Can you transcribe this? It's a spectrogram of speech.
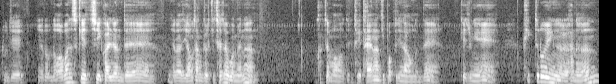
그리고 이제 여러분들 어반 스케치 관련된 여러 영상들 이렇게 찾아보면은 각자 뭐 되게 다양한 기법들이 나오는데 그 중에 quick 드로잉을 하는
